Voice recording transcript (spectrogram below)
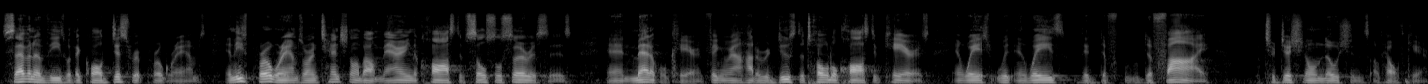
seven of these, what they call DSRIP programs. And these programs are intentional about marrying the cost of social services and medical care and figuring out how to reduce the total cost of cares in ways, in ways that def defy traditional notions of health care.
